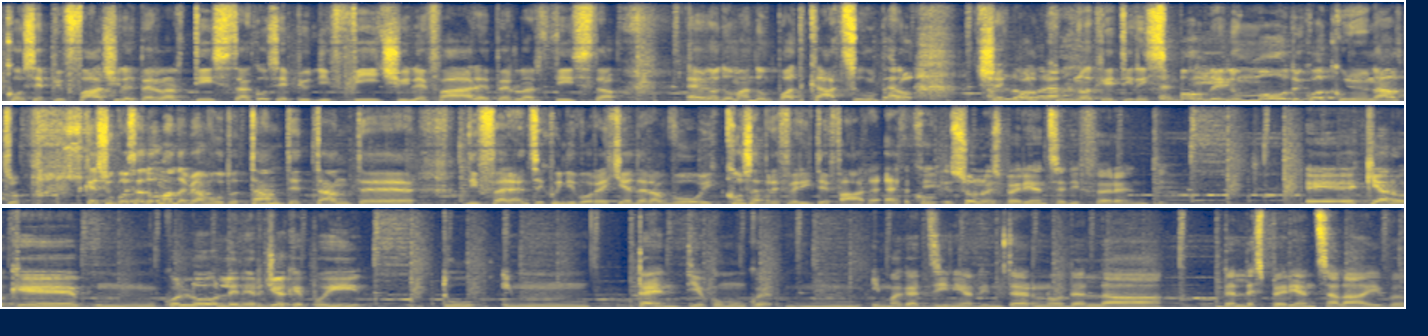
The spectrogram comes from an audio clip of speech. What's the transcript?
cos'è più facile per l'artista? Cos'è più difficile fare per l'artista? È una domanda un po' ad cazzo, però c'è Allora, qualcuno che ti risponde in un modo e qualcuno in un altro. Perché su questa domanda abbiamo avuto tante tante differenze, quindi vorrei chiedere a voi cosa preferite fare? Ecco. Sì, sono esperienze differenti. È chiaro che mh, quello, l'energia che poi tu intenti o comunque mh, immagazzini all'interno della- dell'esperienza live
